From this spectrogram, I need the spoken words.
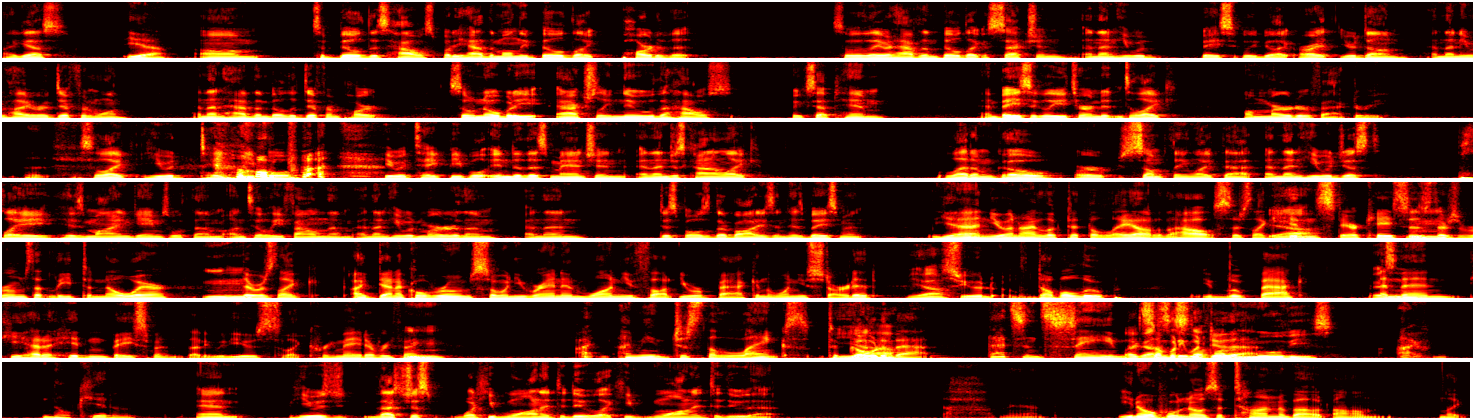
I guess, Yeah. um, to build this house. But he had them only build like part of it. So they would have them build like a section, and then he would basically be like, "All right, you're done," and then he would hire a different one, and then have them build a different part. So nobody actually knew the house except him, and basically he turned it into like a murder factory. So like he would take people, he would take people into this mansion and then just kind of like let him go or something like that, and then he would just play his mind games with them until he found them, and then he would murder them and then dispose of their bodies in his basement. Yeah, and you and I looked at the layout of the house. There's like Yeah. hidden staircases. Mhm. There's rooms that lead to nowhere. Mm-hmm. There was like identical rooms, so when you ran in one, you thought you were back in the one you started. yeah, So you'd double loop, you'd loop back, It's- and then he had a hidden basement that he would use to like cremate everything. Mhm. I, I mean, just the lengths to go to Yeah. that. That's insane. like that that's somebody the would stuff do out of that. movies. I, no kidding. and he was that's just what he wanted to do like he wanted to do that man. You know who knows a ton about um like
